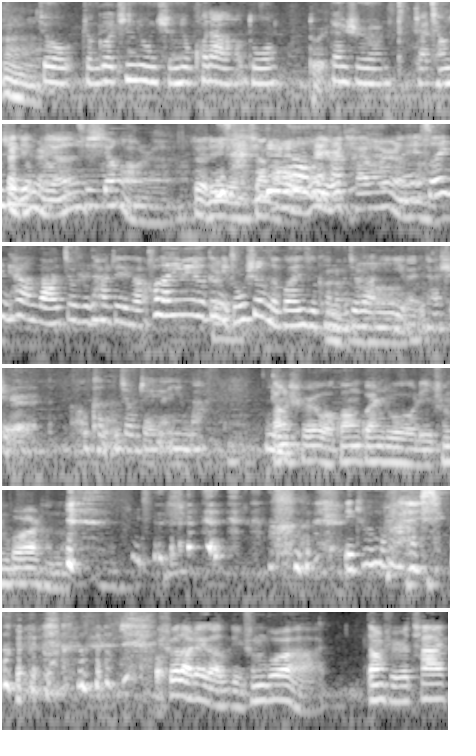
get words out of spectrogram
嗯，就整个听众群就扩大了好多。对但是百强但林勋就没有志莲香港人，对，林忆莲是香港人。哦，我以为台湾人哎，呢。所以你看吧，就是他这个后来因为又跟李宗盛的关系，可能就让你以为他是，呃可能就是这原因吧。当时我光关注李春波他们，李春波还行，说到这个李春波啊，当时他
